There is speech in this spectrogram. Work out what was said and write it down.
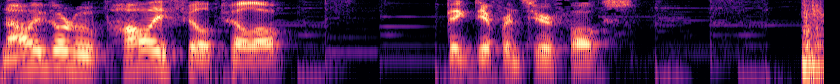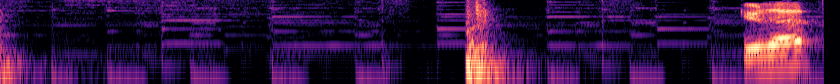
Now we go to a polyfill pillow. Big difference here, folks. Hear that?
